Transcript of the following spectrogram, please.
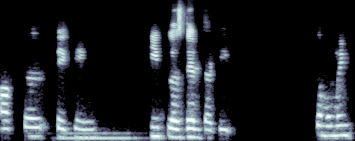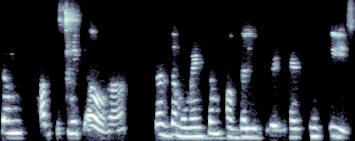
after taking T plus delta T. The momentum अब इसमें क्या होगा Thus the momentum of the liquid has increased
